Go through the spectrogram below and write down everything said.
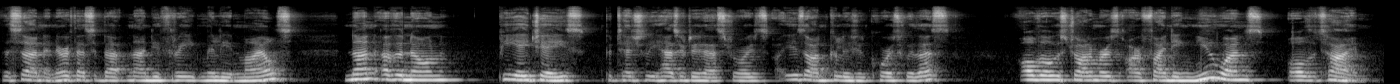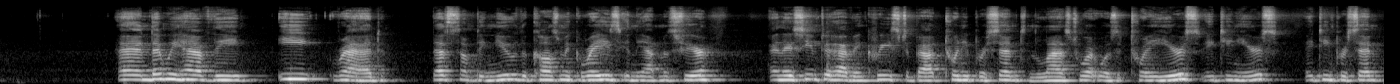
the Sun and Earth, that's about 93 million miles. None of the known PHAs, potentially hazardous asteroids, is on collision course with us, although astronomers are finding new ones all the time. And then we have the ERAD, that's something new, the cosmic rays in the atmosphere. And they seem to have increased about 20% in the last, what was it, 20 years, 18 years, 18%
